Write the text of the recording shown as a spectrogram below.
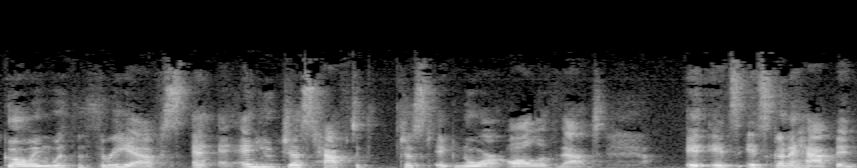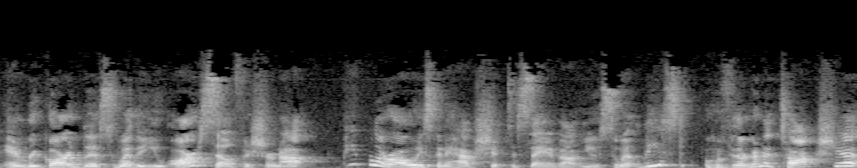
going with the three F's, and, and you just have to just ignore all of that. It, it's it's going to happen, and regardless whether you are selfish or not, people are always going to have shit to say about you. So at least if they're going to talk shit,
